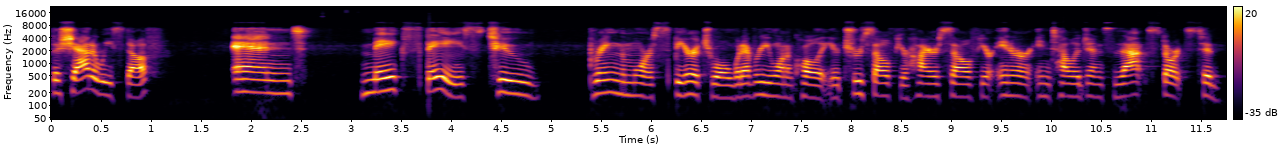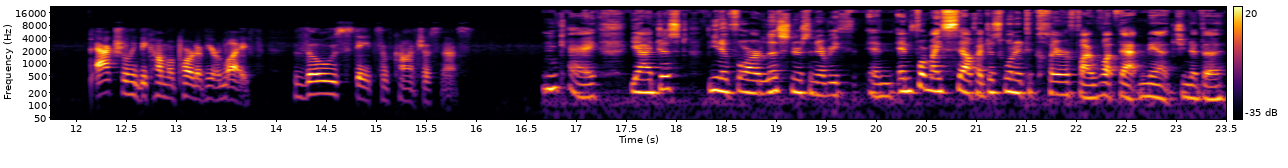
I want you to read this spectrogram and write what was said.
the shadowy stuff and make space to bring the more spiritual, whatever you want to call it, your true self, your higher self, your inner intelligence, that starts to actually become a part of your life. Those states of consciousness. Okay. Yeah, just, you know, for our listeners and everything, and, and for myself, I just wanted to clarify what that meant, you know, the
